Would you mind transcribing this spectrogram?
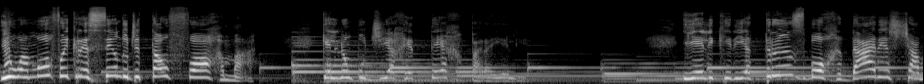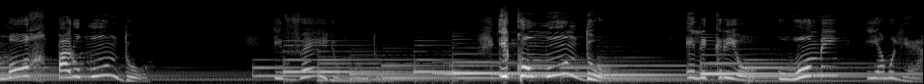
E o amor foi crescendo de tal forma que ele não podia reter para ele. E ele queria transbordar este amor para o mundo. E veio o mundo. E com o mundo, ele criou o homem e a mulher.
